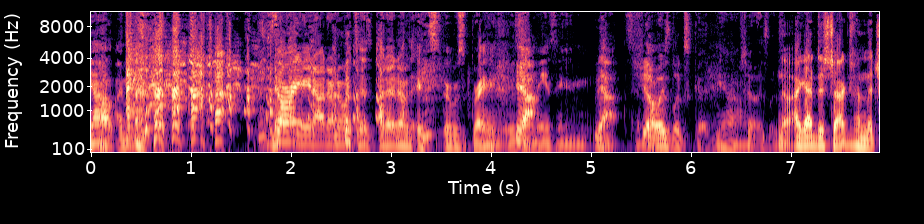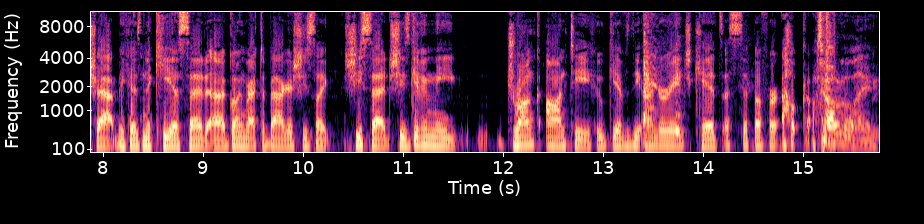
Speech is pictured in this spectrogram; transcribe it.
Yeah, I mean, no, I mean, I don't know what to. I don't know. It's it was great. It was Yeah. amazing. yeah, So- she always looks good. Yeah. she always looks. No, I got distracted from the chat because Nakia said, uh, going back to Baga, she's like, she said she's giving me drunk auntie who gives the underage kids a sip of her alcohol. Totally,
